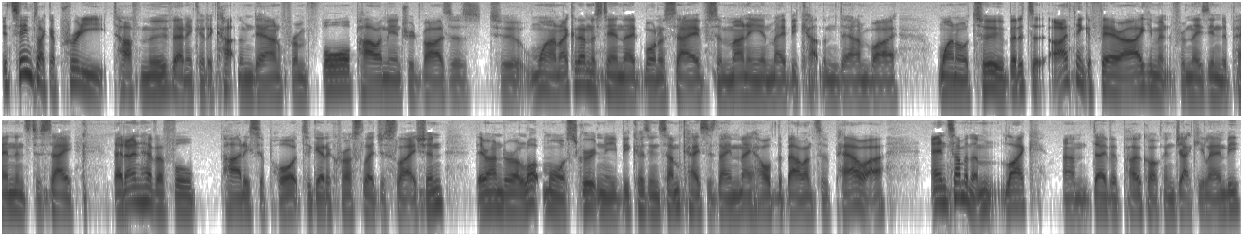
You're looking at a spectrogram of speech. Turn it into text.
it seems like a pretty tough move, Annika, to cut them down from four parliamentary advisors to one. I could understand they'd want to save some money and maybe cut them down by one or two. But it's, a, I think, a fair argument from these independents to say they don't have a full party support to get across legislation. They're under a lot more scrutiny because, in some cases, they may hold the balance of power. And some of them, like um, David Pocock and Jacqui Lambie,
